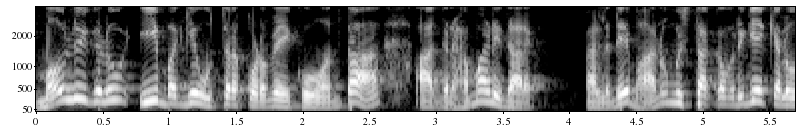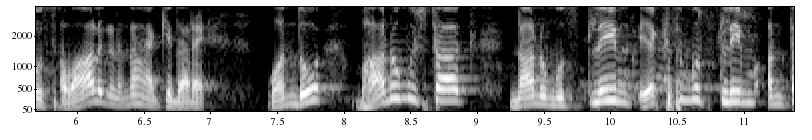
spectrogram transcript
ಮೌಲ್ವಿಗಳು ಈ ಬಗ್ಗೆ ಉತ್ತರ ಕೊಡಬೇಕು ಅಂತ ಆಗ್ರಹ ಮಾಡಿದ್ದಾರೆ. ಅಲ್ಲದೆ ಭಾನು ಮುಷ್ತಾಕ್ ಅವರಿಗೆ ಕೆಲವು ಸವಾಲುಗಳನ್ನು ಹಾಕಿದ್ದಾರೆ. ಒಂದು, ಭಾನು ಮುಷ್ತಾಕ್, ನಾನು ಮುಸ್ಲಿಂ ಎಕ್ಸ್ ಮುಸ್ಲಿಂ ಅಂತ,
